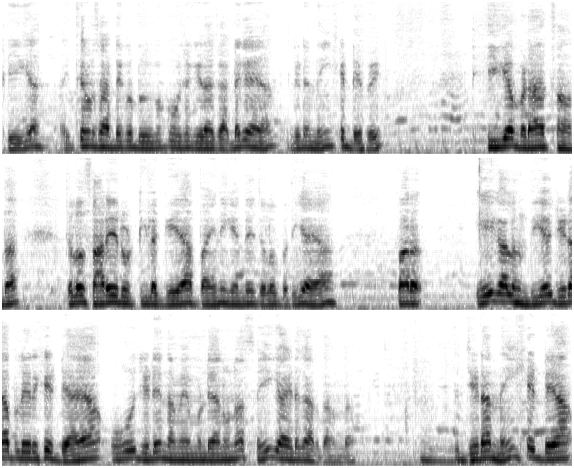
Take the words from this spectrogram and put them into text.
ਠੀਕ ਆ। ਇੱਥੇ ਹੁਣ ਸਾਡੇ ਕੋਲ ਦੋ ਕੁ ਕੋਚ ਗੇੜਾ ਕੱਢ ਗਏ ਆ ਜਿਹੜੇ ਨਹੀਂ ਖੇਡੇ ਹੋਏ। ਠੀਕ ਆ ਬੜਾ ਹੱਥਾਂ ਦਾ ਚਲੋ, ਸਾਰੇ ਰੋਟੀ ਲੱਗੇ ਆ, ਆਪਾਂ ਇਹ ਨਹੀਂ ਕਹਿੰਦੇ, ਚਲੋ, ਵਧੀਆ ਆ। ਪਰ ਇਹ ਗੱਲ ਹੁੰਦੀ ਹੈ, ਜਿਹੜਾ ਪਲੇਅਰ ਖੇਡਿਆ ਆ, ਉਹ ਜਿਹੜੇ ਨਵੇਂ ਮੁੰਡਿਆਂ ਨੂੰ ਨਾ ਸਹੀ ਗਾਈਡ ਕਰਦਾ ਹੁੰਦਾ। ਤੇ ਜਿਹੜਾ ਨਹੀਂ ਖੇਡਿਆ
